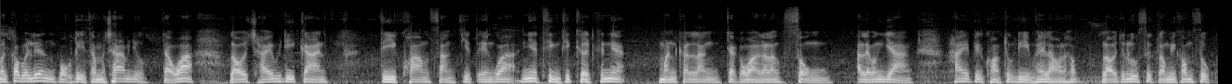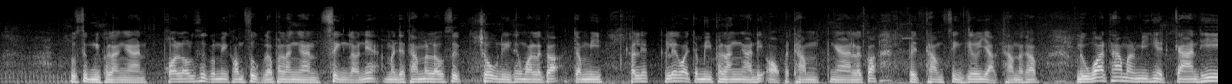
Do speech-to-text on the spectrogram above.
มันก็เป็นเรื่องปกติธรรมชาติมันอยู่ แต่ว่าเราใช้วิธีการ ตีความสั่งจิตเองว่าเนี่ยสิ่งที่เกิดขึ้นเนี่ยมันกำลังจักรวาลกำลังส่งอะไรบางอย่าง ให้เป็นความโชคดีให้เรานะครับ เราจะรู้สึกเรามีความสุข รู้สึกมีพลังงานพอเรารู้สึกเรามีความสุขและพลังงาน สิ่งเหล่านี้มันจะทำให้เราสึกโชคดีทั้งวันแล้วก็จะมีเขาเรียกเรียกว่าจะมีพลังงานที่ออกไปทำงาน แล้วก็ไปทำสิ่งที่เราอยากทำนะครับ หรือว่าถ้ามันมีเหตุการณ์ที่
